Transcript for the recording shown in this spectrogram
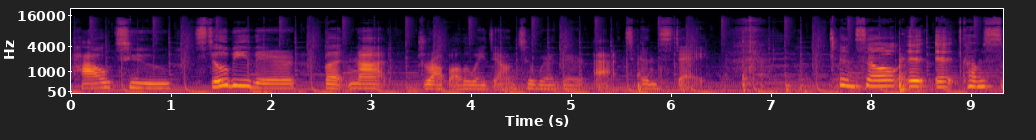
how to still be there, but not drop all the way down to where they're at and stay. And so it, it comes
